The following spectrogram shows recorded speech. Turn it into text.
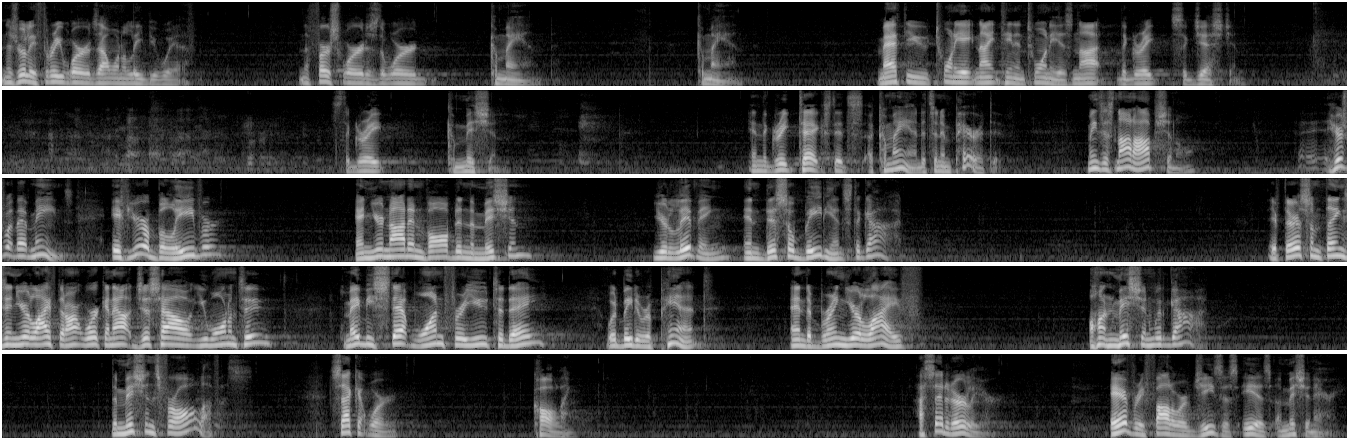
And there's really three words I want to leave you with. And the first word is the word command. Command. Matthew 28 19 and 20 is not the great suggestion. It's the great commission. In the Greek text, it's a command, it's an imperative. It means it's not optional. Here's what that means if you're a believer and you're not involved in the mission, you're living in disobedience to God. If there's some things in your life that aren't working out just how you want them to, maybe step one for you today would be to repent and to bring your life on mission with God. The mission's for all of us. Second word, calling. I said it earlier. Every follower of Jesus is a missionary.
